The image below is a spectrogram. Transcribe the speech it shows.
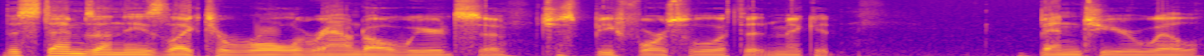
The stems on these like to roll around all weird, so just be forceful with it and make it bend to your will.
